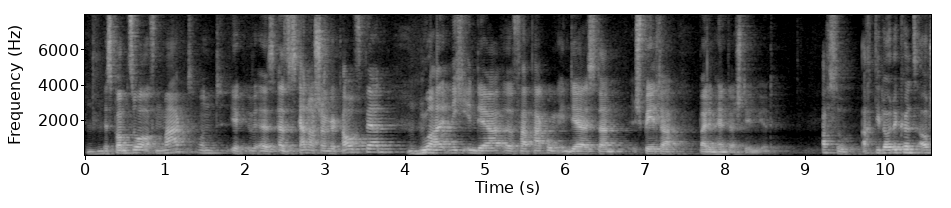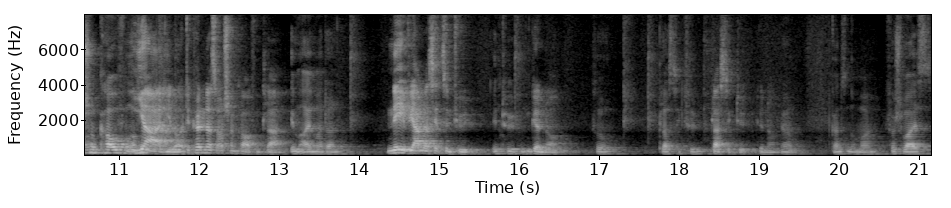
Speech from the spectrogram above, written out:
Mhm. Es kommt so auf den Markt und ihr, also es kann auch schon gekauft werden, mhm. nur halt nicht in der äh, Verpackung, in der es dann später bei dem Händler stehen wird. Ach so, ach die Leute können es auch schon kaufen? Ja, die Leute können das auch schon kaufen, klar. Im Eimer dann? Nee, wir haben das jetzt in Tüten. In Tüten. Genau. So, Plastiktüten. Plastiktüten, genau. Ja, ganz normal. Verschweißt.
